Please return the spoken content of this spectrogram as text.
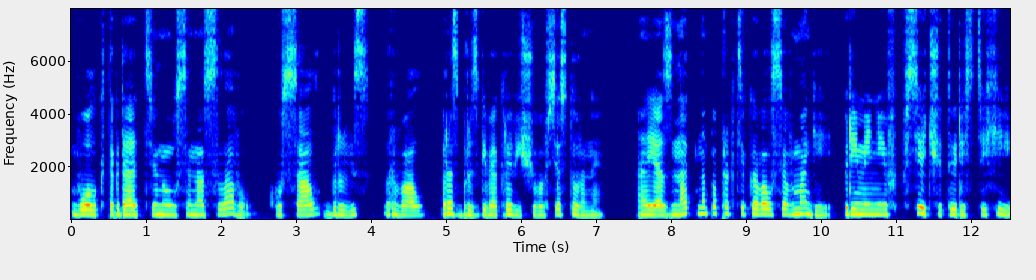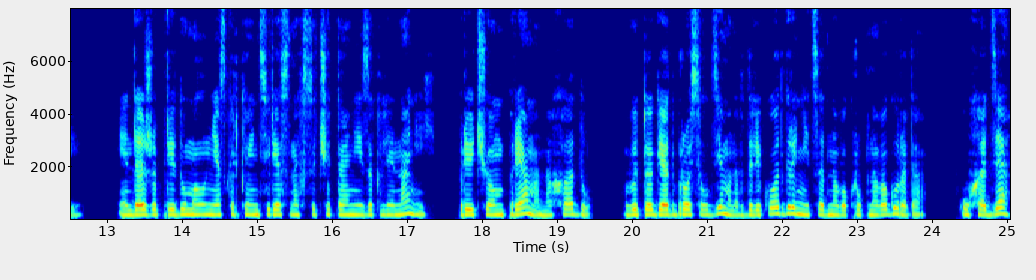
Волк тогда оттянулся на славу, кусал, грыз, рвал, разбрызгивая кровищу во все стороны. А я знатно попрактиковался в магии, применив все четыре стихии, и даже придумал несколько интересных сочетаний заклинаний, причем прямо на ходу. В итоге отбросил демонов далеко от границы одного крупного города. Уходя,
